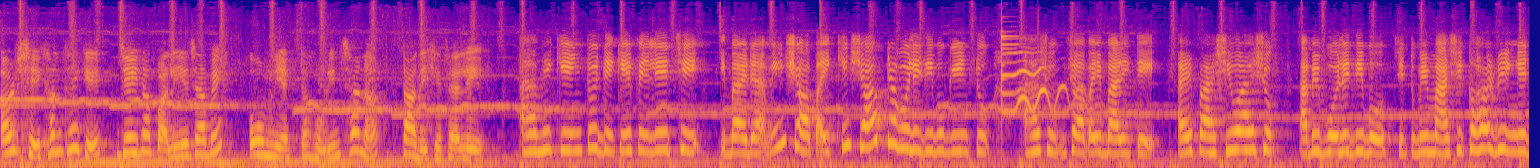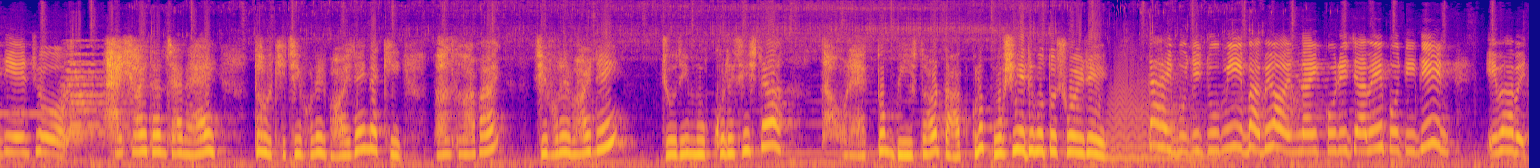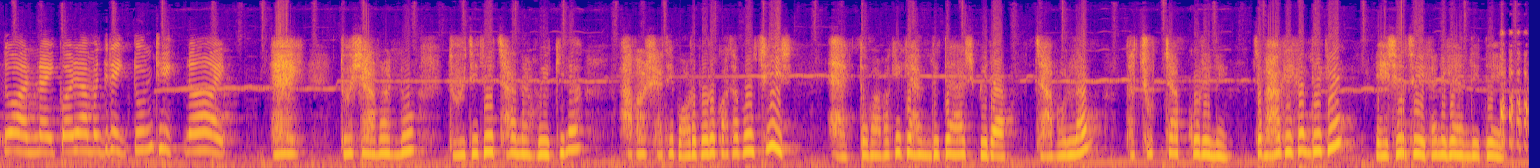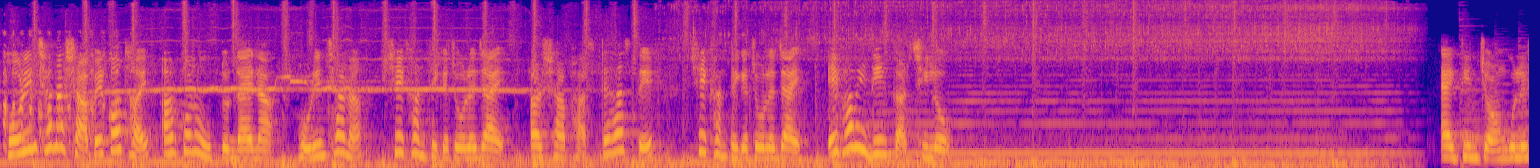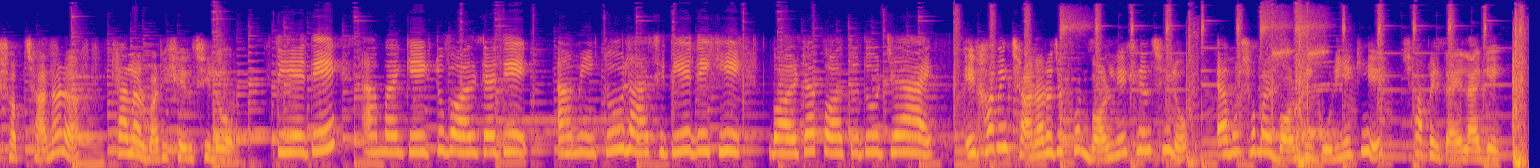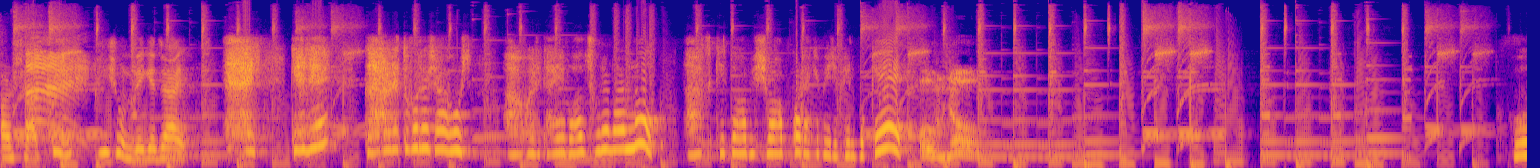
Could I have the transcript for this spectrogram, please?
আর সেখান থেকে যেই না পালিয়ে যাবে অমনি একটা হরিণ ছানা তা দেখে ফেলে। আমি কিন্তু দেখে ফেলেছি। এবার আমি সবাইকে সবটা বলে দিব কিন্তু। আসুক সবাই বাড়িতে। আর পাশেও আসুক। আমি বলে দিব যে তুমি মাসিক ঘর ভেঙে দিয়েছ। হ্যাঁ শয়তান জানা হ্যাঁ তোর কি জীবনের ভয় নেই নাকি? বলতো আবার জীবনের ভয় নেই? যদি মুখ খুলেছিস না তাহলে একদম বিষ দেওয়ার দাঁতগুলো বসিয়ে দেবো তোর শরীরে। তাই বুঝি তুমি এভাবে অন্যায় করে যাবে প্রতিদিন? এভাবে তো অন্যায় করা আমাদের একদম ঠিক নয়। এই তুই সামান্য তুই দিতে ছানা হয়ে কিনা আমার সাথে বড় বড় কথা বলছিস? একদম আমাকে জ্ঞান দিতে আসবি না। যা বললাম, তা চুপচাপ করে নে। যা ভাগ এখান থেকে, এসেছে এখানে জ্ঞান দিতে। হরিণ ছানা সাপের কথায় আর কোনো উত্তর দেয় না। হরিণ ছানা সেখান থেকে চলে যায়, আর সাপ হাসতে হাসতে সেখান থেকে চলে যায়। এভাবেই দিন কাটছিল। একদিন জঙ্গলের সব ছানারা খেলার মাঠে খেলছিল। দে দে আমাকে একটু বলটা দে। আমি একটু লাঠি দিয়ে দেখি বলটা কত দূর যায়। এভাবেই ছানারা যখন বল নিয়ে খেলছিল এমন সময় বলটি গড়িয়ে গিয়ে সাপের গায়ে লাগে আর সাপটি ভীষণ রেগে যায়। এই কে রে? কার এত বড় সাহস? আমার গায়ে বল ছুঁড়ে মারলো? আজকে তো আমি সব কটাকে মেরে ফেলব কে? ও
